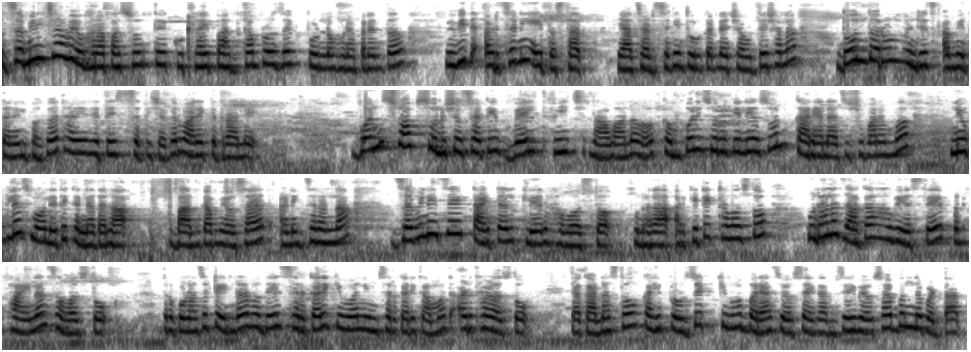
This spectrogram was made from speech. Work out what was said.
जमिनीच्या व्यवहारापासून ते कुठलाही बांधकाम प्रोजेक्ट पूर्ण होण्यापर्यंत विविध अडचणी येत असतात. याच अडचणी दूर करण्याच्या उद्देशानं दोन तरुण म्हणजेच अमित अनिल भगत आणि रितेश सतीश अगरवाल एकत्र आले. वन स्टॉप सोल्युशनसाठी वेल्थ विच नावानं कंपनी सुरू केली असून कार्यालयाचा शुभारंभ न्यूक्लियस मॉल येथे करण्यात आला. बांधकाम व्यवसायात अनेक जणांना जमिनीचे टायटल क्लिअर हवं असतं. कुणाला आर्किटेक्ट हवं असतो कुणाला जागा हवी असते पण फायनान्स हवा असतो तर कोणाचं टेंडरमध्ये सरकारी किंवा निमसरकारी कामात अडथळा असतो. त्या कारणास्तव काही प्रोजेक्ट किंवा बऱ्याच व्यावसायिकांचे व्यवसाय बंद पडतात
